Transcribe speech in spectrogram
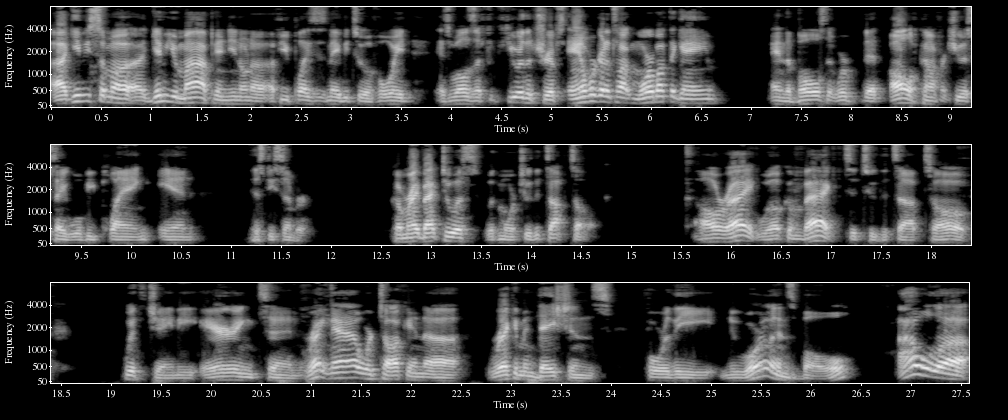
uh, give you some uh, give you my opinion on a, a few places maybe to avoid, as well as a few other trips, and we're going to talk more about the game and the bowls that we're that all of Conference USA will be playing in this December. Come right back to us with more to the top talk. All right, welcome back to to the top talk with Jamie Arrington. Right now, we're talking uh, recommendations for the New Orleans Bowl. I will. Uh,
